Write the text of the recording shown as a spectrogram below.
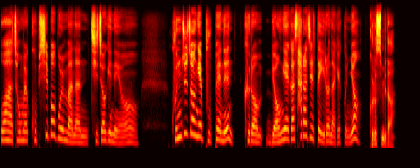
와, 정말 곱씹어 볼 만한 지적이네요. 군주정의 부패는 그럼 명예가 사라질 때 일어나겠군요. 그렇습니다.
